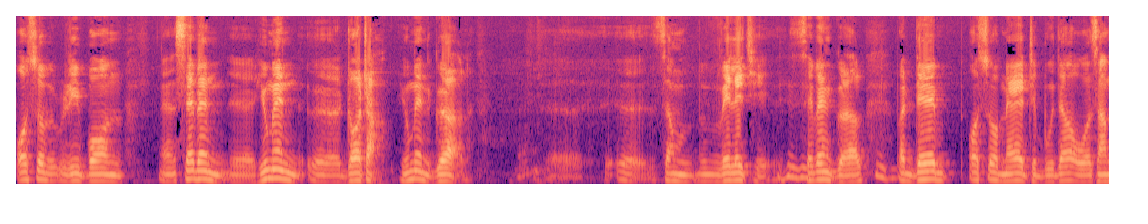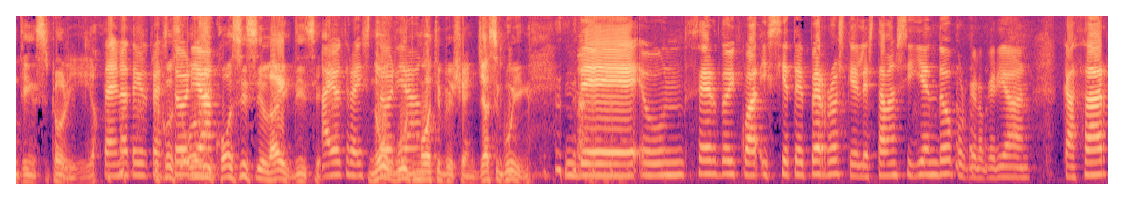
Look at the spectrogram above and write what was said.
also reborn uh, seven human daughter human girl uh, some village seven girl but they also met buddha or something story También hay otra because historia. only causes like this Hay otra no good historia. motivation just going de un cerdo y, cua- y siete perros que le estaban siguiendo porque lo querían cazar.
